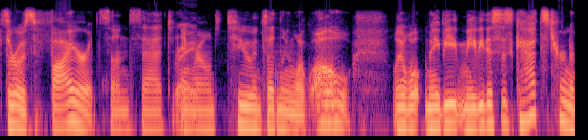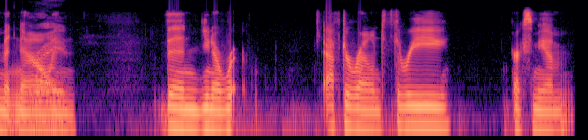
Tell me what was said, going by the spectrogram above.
throws fire at sunset right. in round two, and suddenly I'm like, oh, whoa, well, maybe maybe this is Cat's tournament now. Right. And then you know, after round three, or excuse me, I'm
